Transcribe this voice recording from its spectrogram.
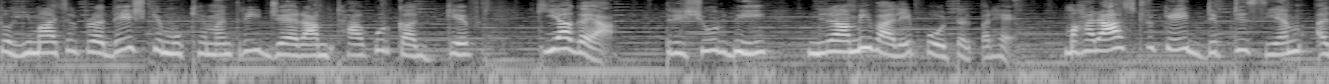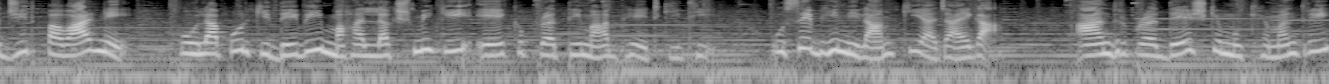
तो हिमाचल प्रदेश के मुख्यमंत्री जयराम ठाकुर का गिफ्ट किया गया। त्रिशूल भी नीलामी वाले पोर्टल पर है। महाराष्ट्र के डिप्टी सीएम अजीत पवार ने कोल्हापुर की देवी महालक्ष्मी की एक प्रतिमा भेंट की थी। उसे भी नीलाम किया जाएगा। आंध्र प्रदेश के मुख्यमंत्री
